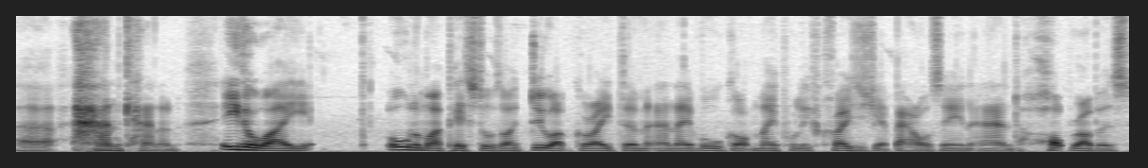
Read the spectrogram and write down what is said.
uh, hand cannon. Either way, all of my pistols I do upgrade them and they've all got maple leaf crazy jet barrels in and hop rubbers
